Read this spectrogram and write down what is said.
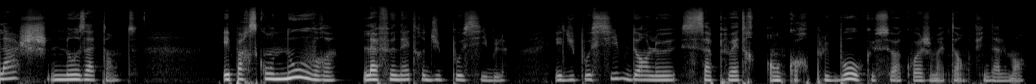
lâche nos attentes et parce qu'on ouvre la fenêtre du possible et du possible dans le ça peut être encore plus beau que ce à quoi je m'attends finalement.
